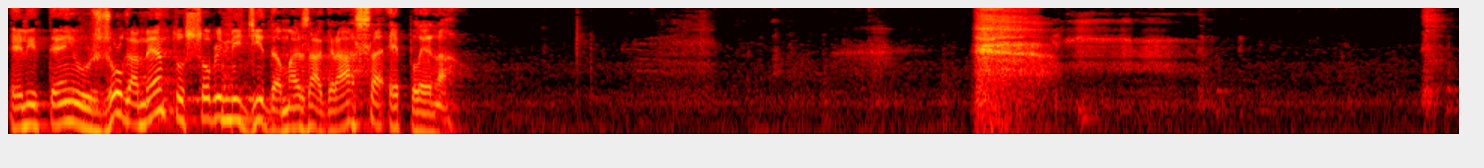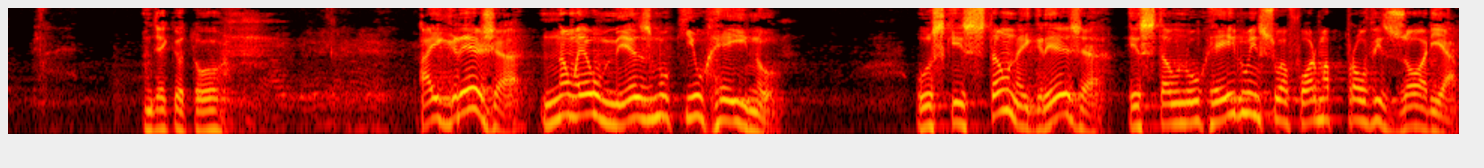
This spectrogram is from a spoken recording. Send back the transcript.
ele tem o julgamento sobre medida, mas a graça é plena. Onde é que eu estou? A igreja não é o mesmo que o reino. Os que estão na igreja estão no reino em sua forma provisória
